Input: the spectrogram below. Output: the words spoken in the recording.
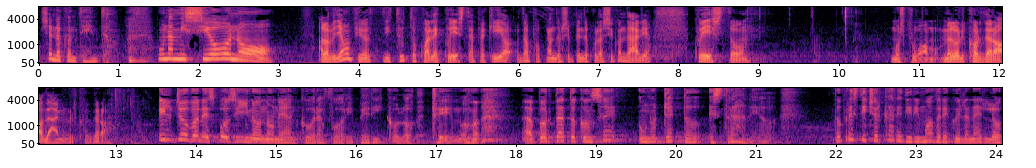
Sono contento. Una missione. Allora, vediamo prima di tutto qual è questa, perché io dopo, quando se prendo quella secondaria, questo mostruomo, me lo ricorderò, dai, me lo ricorderò. Il giovane sposino non è ancora fuori pericolo, temo. Ha portato con sé un oggetto estraneo. Dovresti cercare di rimuovere quell'anello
